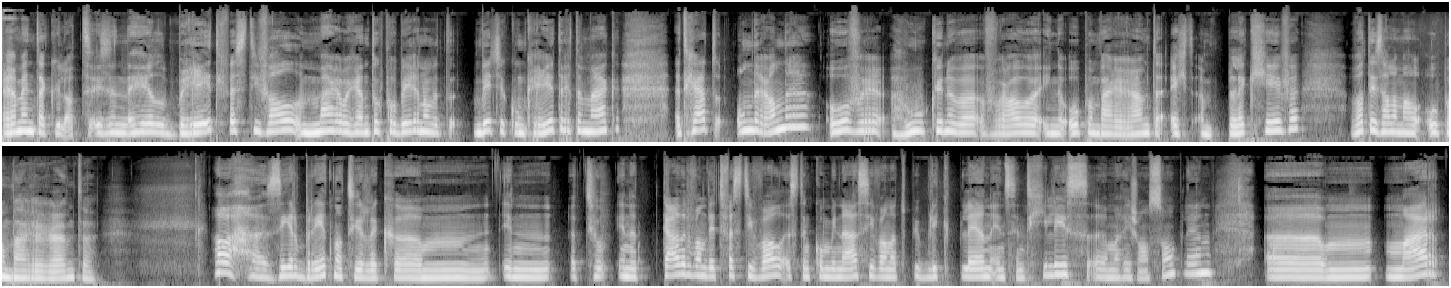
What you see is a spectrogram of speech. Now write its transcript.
Ramenta Culotte is een heel breed festival, maar we gaan toch proberen om het een beetje concreter te maken. Het gaat onder andere over hoe kunnen we vrouwen in de openbare ruimte echt een plek geven. Wat is allemaal openbare ruimte? Ah, zeer breed natuurlijk. Um, in, het, in het kader van dit festival is het een combinatie van het publiekplein in Sint-Gilles, uh, Marie-Jansonplein. Um, maar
